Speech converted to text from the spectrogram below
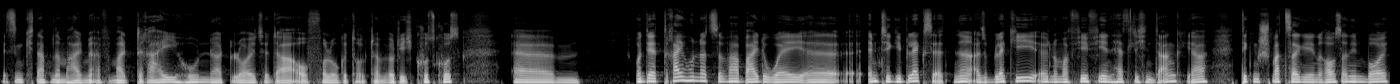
jetzt in knapp einem halben Jahr einfach mal 300 Leute da auf Follow gedrückt haben. Wirklich Kuss, Kuss. Ähm, und der 300. war, by the way, äh, MTG Blackset. Ne? Also Blackie, äh, nochmal vielen, vielen herzlichen Dank. Ja, dicken Schmatzer gehen raus an den Boy.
